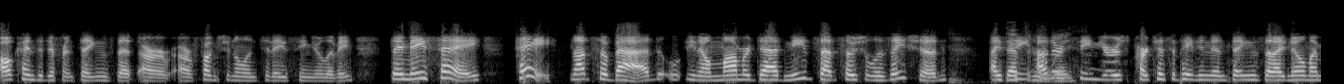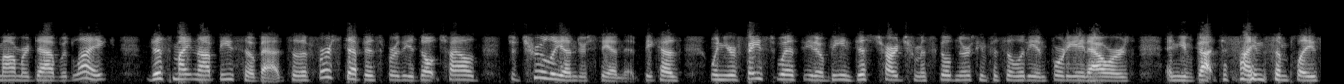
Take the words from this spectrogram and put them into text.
all kinds of different things that are are functional in today's senior living. They may say, "Hey, not so bad. You know, mom or dad needs that socialization." I see other seniors participating in things that I know my mom or dad would like. This might not be so bad. So the first step is for the adult child to truly understand it because when you're faced with, you know, being discharged from a skilled nursing facility in 48 hours and you've got to find some place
